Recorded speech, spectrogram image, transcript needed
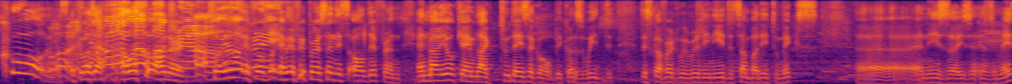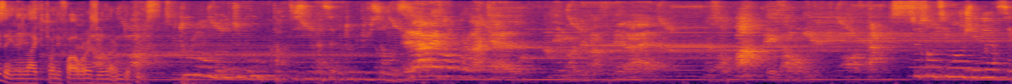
cool. It was, it was a, I was so honored. So you know, every, every person is all different. And Mario came like two days ago because we d- discovered we really needed somebody to mix. Uh, and he's, uh, he's, he's amazing. In like 24 hours, you learn the piece. Tout le monde du groupe participe à cette toute-puissance. C'est la raison pour laquelle les monuments funéraires ne sont pas des ombres hors taxe. Ce sentiment génère cette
